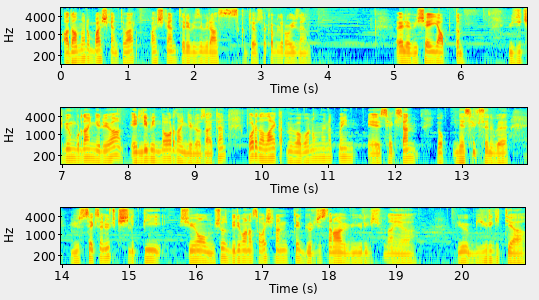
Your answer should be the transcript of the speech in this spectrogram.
adamların başkenti var. Başkentleri bizi biraz sıkıntıya sokabilir o yüzden. Öyle bir şey yaptım. 102 bin buradan geliyor. 50 bin de oradan geliyor zaten. Bu arada like atmayı ve abone olmayı unutmayın. Ee, 80 yok ne 80'i be. 183 kişilik bir şey olmuşuz. Biri bana savaş ilan etti. Gürcistan abi bir yürü git şuradan ya. Bir, bir yürü git ya.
